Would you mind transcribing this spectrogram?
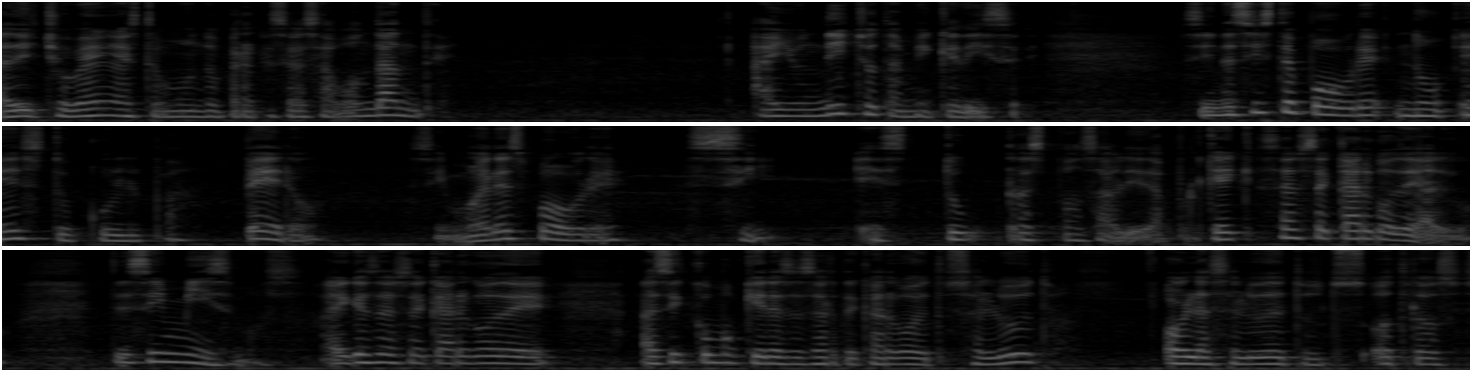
ha dicho, ven a este mundo para que seas abundante. Hay un dicho también que dice, si naciste pobre no es tu culpa, pero si mueres pobre, sí es tu responsabilidad, porque hay que hacerse cargo de algo, de sí mismos. Hay que hacerse cargo de, así como quieres hacerte cargo de tu salud o la salud de tus otros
